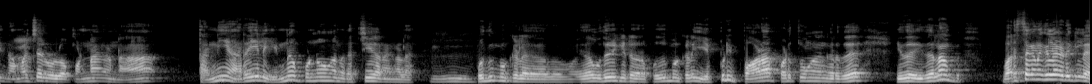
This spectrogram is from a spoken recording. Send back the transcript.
இந்த அமைச்சர் உள்ள பண்ணாங்கன்னா தனி அறையில என்ன பண்ணுவாங்க அந்த கட்சிக்காரங்களை. பொதுமக்களை ஏதாவது உதவி கேட்டு வர பொதுமக்களை எப்படி பாடாப்படுத்துவாங்கங்கிறது இது இதெல்லாம் வருஷ கணக்கில் எடுக்கல.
